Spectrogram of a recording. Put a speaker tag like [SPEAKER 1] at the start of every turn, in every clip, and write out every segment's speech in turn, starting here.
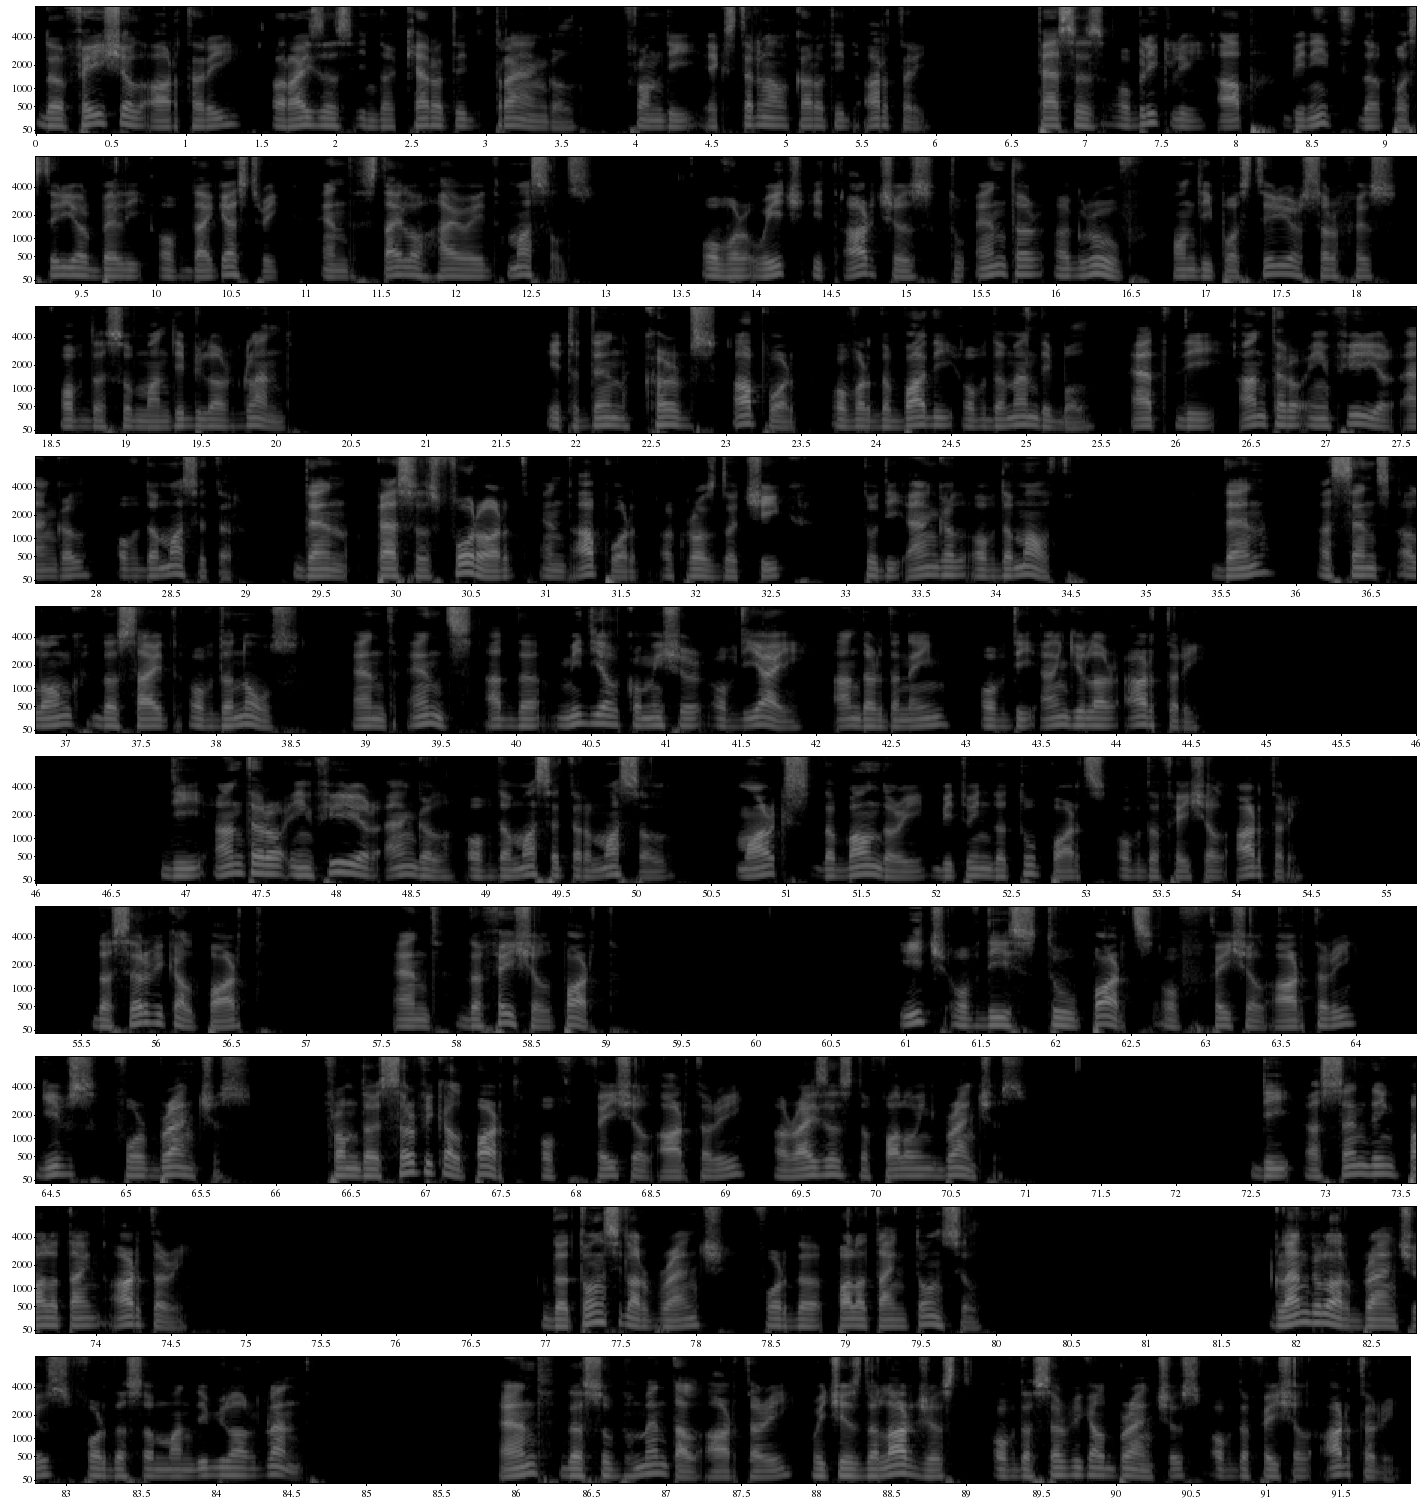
[SPEAKER 1] The facial artery arises in the carotid triangle from the external carotid artery, passes obliquely up beneath the posterior belly of digastric and stylohyoid muscles, over which it arches to enter a groove on the posterior surface of the submandibular gland. It then curves upward over the body of the mandible at the anteroinferior angle of the masseter, then passes forward and upward across the cheek to the angle of the mouth, then ascends along the side of the nose and ends at the medial commissure of the eye under the name of the angular artery. The anteroinferior angle of the masseter muscle marks the boundary between the two parts of the facial artery, the cervical part and the facial part. Each of these two parts of facial artery gives four branches. From the cervical part of facial artery arises the following branches. The ascending palatine artery, the tonsillar branch for the palatine tonsil, glandular branches for the submandibular gland, and the submental artery, which is the largest of the cervical branches of the facial artery,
